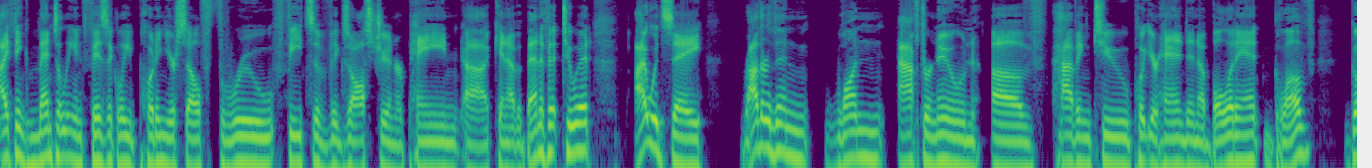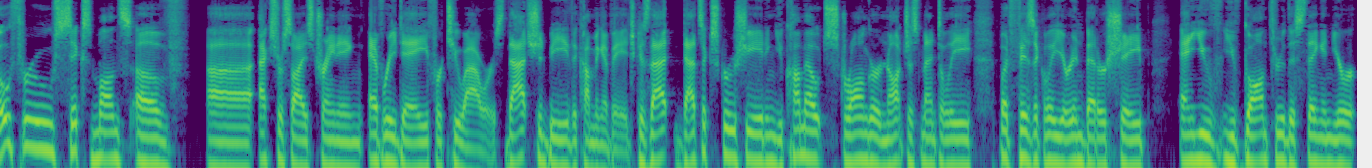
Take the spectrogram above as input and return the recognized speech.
I think mentally and physically putting yourself through feats of exhaustion or pain uh, can have a benefit to it. I would say rather than one afternoon of having to put your hand in a bullet ant glove, go through six months of uh, exercise training every day for two hours. That should be the coming of age because that that's excruciating. You come out stronger, not just mentally, but physically. You're in better shape, and you've you've gone through this thing, and you're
